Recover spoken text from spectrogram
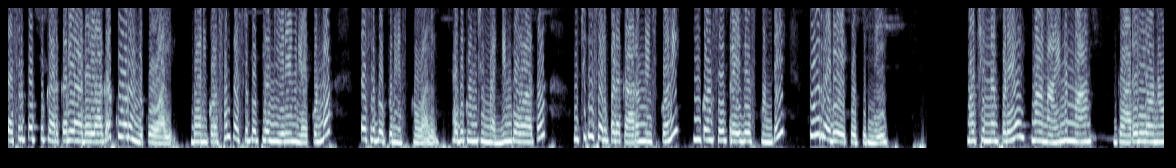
పెసరపప్పు కరకరలాడేలాగా కూర వండుకోవాలి. దానికోసం పెసరపప్పులో నీరేమి లేకుండా పెసరపప్పుని వేసుకోవాలి. అది కొంచెం మగ్గిన తర్వాత రుచికి సరిపడా కారం వేసుకొని ఇంకొంచెంసేపు ఫ్రై చేసుకుంటే కూర రెడీ అయిపోతుంది. మా చిన్నప్పుడే మా నాయనమ్మ గారెల్లోనూ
